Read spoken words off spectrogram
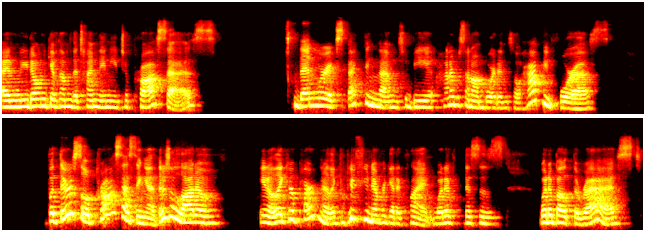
and we don't give them the time they need to process, then we're expecting them to be 100% on board and so happy for us. But they're still processing it. There's a lot of, you know, like your partner, like, what if you never get a client? What if this is, what about the rest?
